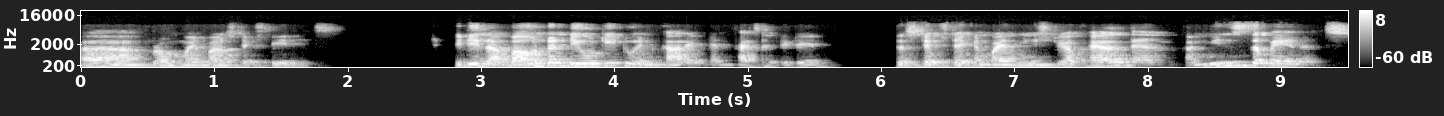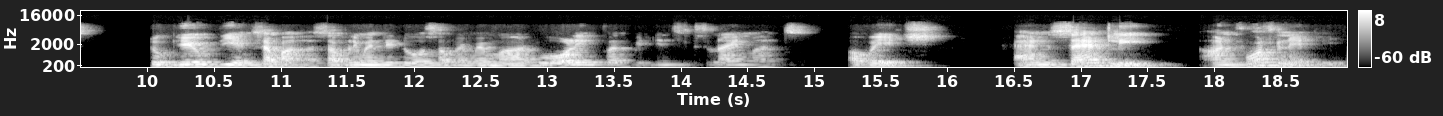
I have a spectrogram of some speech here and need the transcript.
uh, from my past experience. It is our bounden duty to encourage and facilitate the steps taken by the Ministry of Health and convince the parents to give the extra supplementary dose of MMR to all infants between 6 to 9 months of age. And sadly, unfortunately,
